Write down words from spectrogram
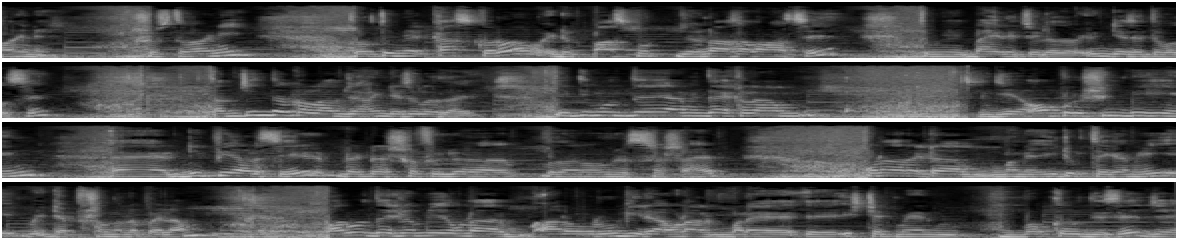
হয়নি সুস্থ হয়নি। তো তুমি এক কাজ করো, এটা পাসপোর্ট যেন আমার আছে, তুমি বাইরে চলে যাও ইন্ডিয়া যেতে বলছে। আমি চিন্তা করলাম যে ইন্ডিয়া চলে যাই ইতিমধ্যে আমি দেখলাম যে অপারেশনবিহীন ডিপিআরসির ডাক্তার শফিল প্রধান সাহেব, ওনার একটা মানে ইউটিউব থেকে আমি এটা সন্ধান পেলাম। পরপর দেখলাম যে ওনার আরও রুগীরা, ওনার মানে স্টেটমেন্ট বক্তব্য দিয়েছে যে,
